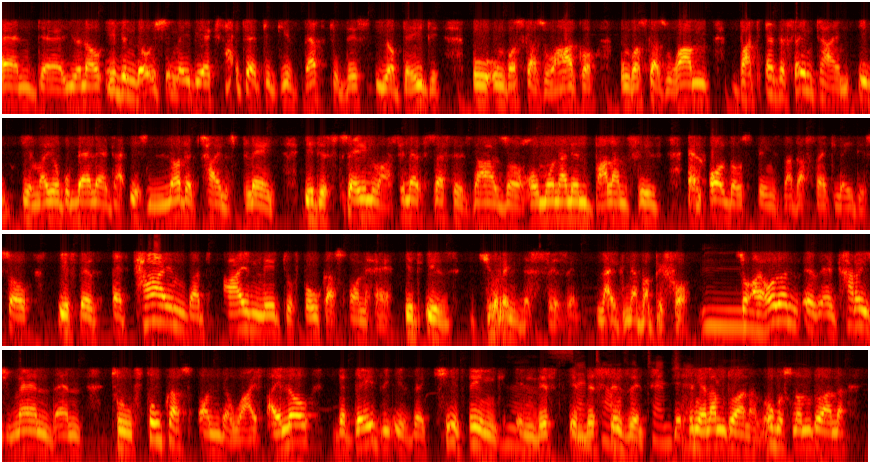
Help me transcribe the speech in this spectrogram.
And, uh, you know, even though she may be excited to give birth to this, your baby, unkosikazi wakho, unkosikazi wam, but at the same time, indima yokubeleka is not a child's play. It is strenuous, sine-stresses zazo, hormonal imbalances, and all those things that affect ladies. So if there's a time that I need to focus on her, it is during this season, like never before. Mm. So I always encourage men then to focus on the wife. I know the baby is the key thing in this in this season.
